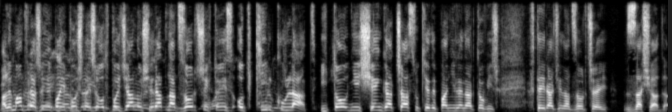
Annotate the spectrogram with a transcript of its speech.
Ale mam wrażenie, panie pośle, że odpowiedzialność rad nadzorczych to jest od kilku lat i to nie sięga czasu, kiedy pani Lenartowicz w tej Radzie Nadzorczej zasiada.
